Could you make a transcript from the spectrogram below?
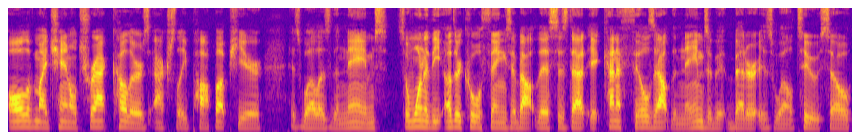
all of my channel track colors actually pop up here as well as the names. So one of the other cool things about this is that it kind of fills out the names a bit better as well too. So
